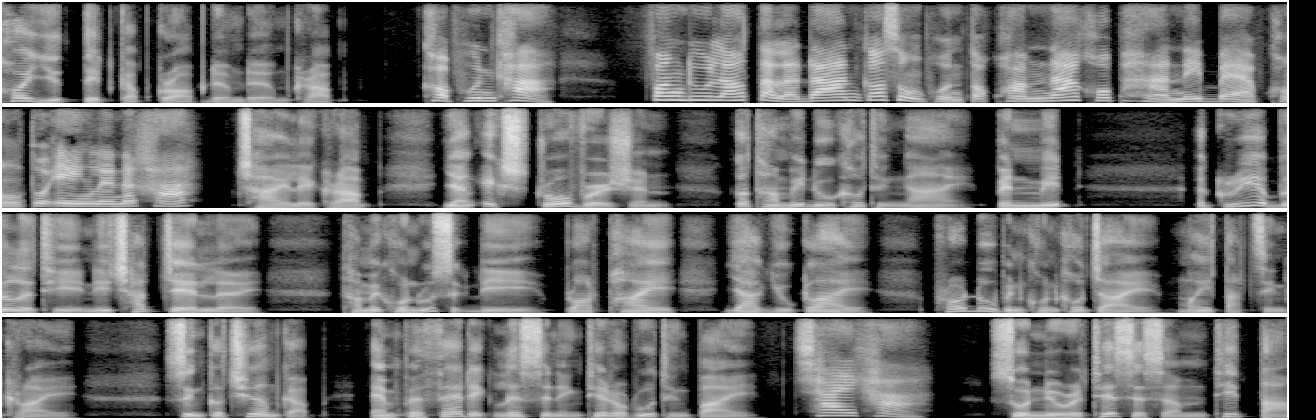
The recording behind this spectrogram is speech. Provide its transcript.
ค่อยยึดติดกับกรอบเดิมๆครับ ขอบคุณค่ะ ฟังดูแล้วแต่ละด้านก็ส่งผลต่อความน่าคบหาในแบบของตัวเองเลยนะคะ ใช่เลยครับ อย่าง extroversion ก็ทำให้ดูเข้าถึงง่าย เป็นมิตร agreeability นี่ชัดเจนเลยทำให้คนรู้สึกดี ปลอดภัย อยากอยู่ใกล้ เพราะดูเป็นคนเข้าใจไม่ตัดสินใคร ซึ่งก็เชื่อมกับ empathetic listening ที่เรารู้ถึงไป ใช่ค่ะ ส่วน neuroticism ที่ต่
